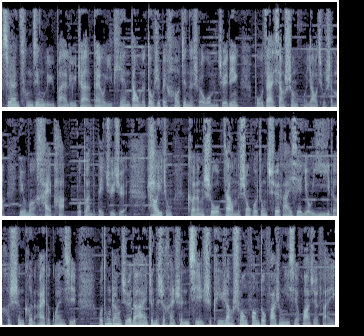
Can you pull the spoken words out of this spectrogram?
虽然曾经屡败屡战，但有一天当我们的斗志被耗尽的时候，我们决定不再向生活要求什么，因为我们害怕不断的被拒绝。还有一种。可能是我在我们的生活中缺乏一些有意义的和深刻的爱的关系。我通常觉得爱真的是很神奇，是可以让双方都发生一些化学反应。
